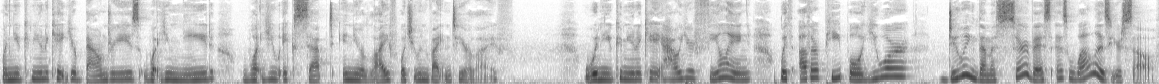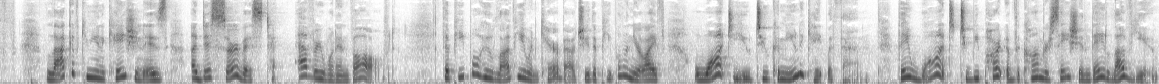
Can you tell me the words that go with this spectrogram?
When you communicate your boundaries, what you need, what you accept in your life, what you invite into your life, when you communicate how you're feeling with other people, you are doing them a service as well as yourself. Lack of communication is a disservice to everyone involved. The people who love you and care about you, the people in your life, want you to communicate with them. They want to be part of the conversation. They love you.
